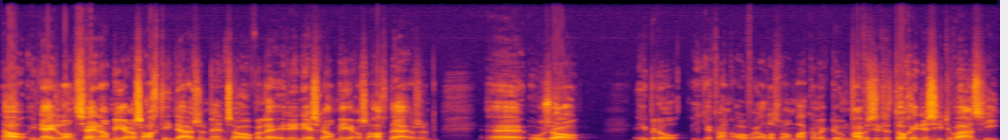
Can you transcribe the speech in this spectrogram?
Nou, in Nederland zijn al meer dan 18.000 mensen overleden. In Israël meer dan 8.000. Uh, hoezo? Ik bedoel, je kan over alles wel makkelijk doen. Maar we zitten toch in een situatie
